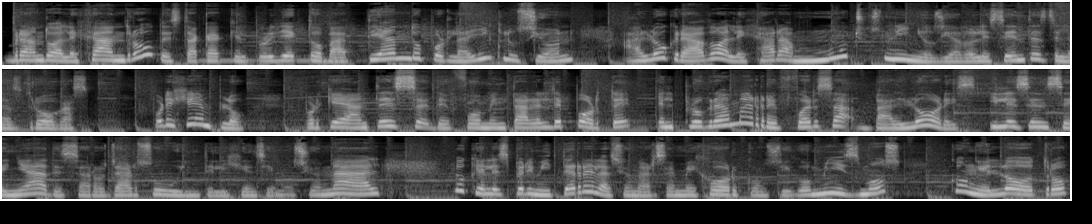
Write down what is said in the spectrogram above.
Brando Alejandro destaca que el proyecto Bateando por la Inclusión ha logrado alejar a muchos niños y adolescentes de las drogas. Por ejemplo, porque antes de fomentar el deporte, el programa refuerza valores y les enseña a desarrollar su inteligencia emocional, lo que les permite relacionarse mejor consigo mismos, con el otro,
